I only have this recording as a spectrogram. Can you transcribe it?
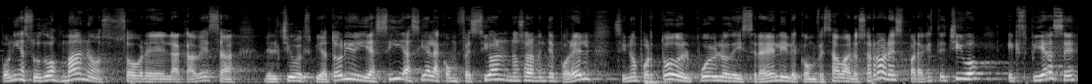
ponía sus dos manos sobre la cabeza del chivo expiatorio y así hacía la confesión, no solamente por él, sino por todo el pueblo de Israel y le confesaba los errores para que este chivo expiase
